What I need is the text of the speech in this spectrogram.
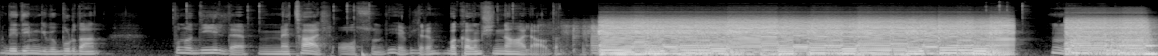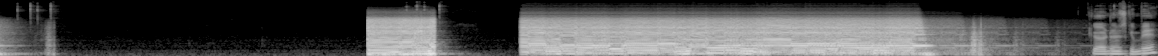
dediğim gibi buradan bunu değil de metal olsun diyebilirim. Bakalım şimdi ne hal aldı. Hmm. Gördüğünüz gibi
